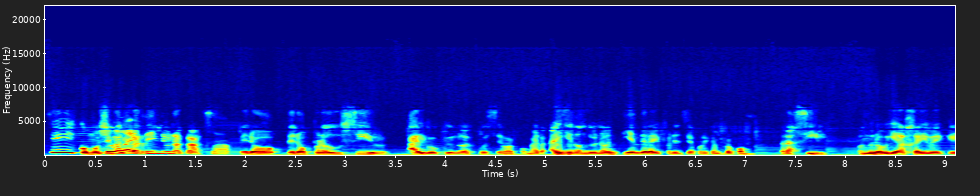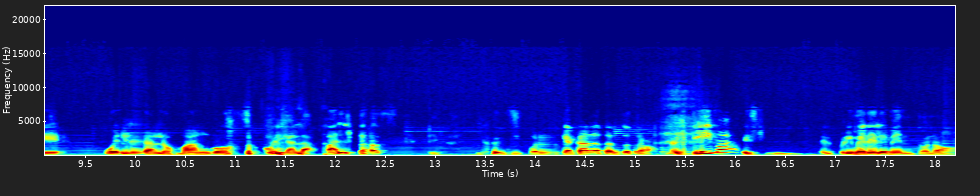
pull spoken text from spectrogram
Sí, como lleva No el es- jardín de una casa, pero, pero producir algo que uno después se va a comer, ahí es donde uno entiende la diferencia, por ejemplo, con Brasil. Cuando uno viaja y ve que cuelgan los mangos, o cuelgan las paltas, ¿por qué acá da tanto trabajo? El clima es el primer elemento, ¿no?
